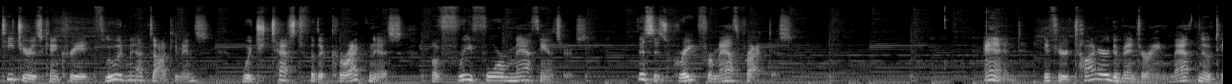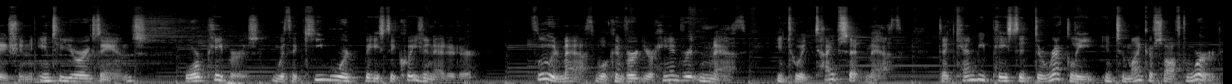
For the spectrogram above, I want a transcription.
Teachers can create FluidMath documents which test for the correctness of free-form math answers. This is great for math practice. And if you're tired of entering math notation into your exams or papers with a keyboard-based equation editor, FluidMath will convert your handwritten math into a typeset math that can be pasted directly into Microsoft Word.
